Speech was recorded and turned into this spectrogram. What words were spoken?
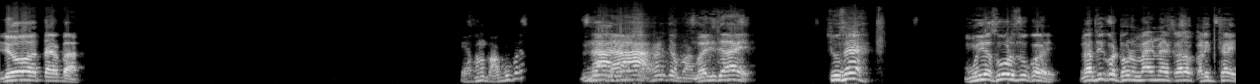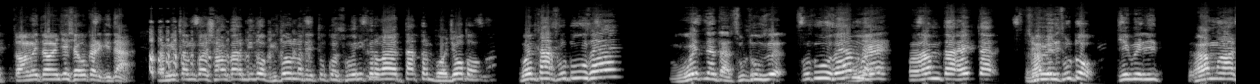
લ્યો તાર બા ભાગવું પડે ના ના મરી જાય શું છે હું એ સોર શું કહે નથી કોઈ ઠોર માર માર કરો ઘડીક થાય. તો અમે તમે જે શૌકર કીધા. તમે તમે કોઈ શાહુકાર બીજો કીધો નથી તું કોઈ ચોરી કરવા તાર તમે ભોજો તો. બોલ તાર છૂટવું છે? હોય જ ને તાર છૂટવું છે. છૂટવું છે એમ ને? રમ તાર હેક તાર રમીને છૂટો. કેવી રીત? રમ આ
